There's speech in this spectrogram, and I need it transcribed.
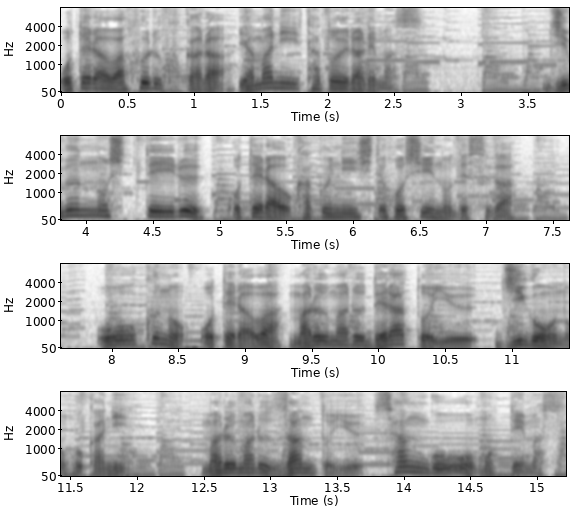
お寺は古くから山に例えられます。自分の知っているお寺を確認してほしいのですが、多くのお寺は〇〇寺という字号の他に〇〇山という3号を持っています。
